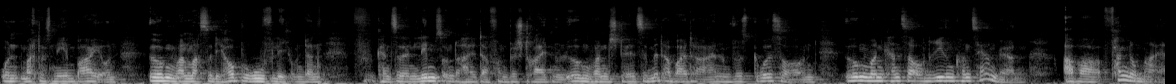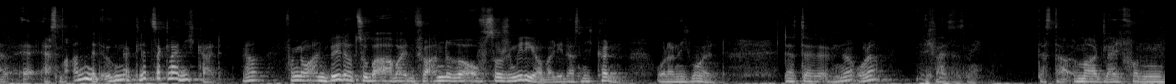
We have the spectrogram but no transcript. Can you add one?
und mach das nebenbei und irgendwann machst du dich hauptberuflich und dann kannst du deinen Lebensunterhalt davon bestreiten und irgendwann stellst du Mitarbeiter ein und wirst größer und irgendwann kannst du auch ein Riesenkonzern werden. Aber fang doch mal erstmal an mit irgendeiner Glitzerkleinigkeit. Ja? Fang doch an, Bilder zu bearbeiten für andere auf Social Media, weil die das nicht können oder nicht wollen. Das, das, ne, oder? Ich weiß es nicht. Dass da immer gleich von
